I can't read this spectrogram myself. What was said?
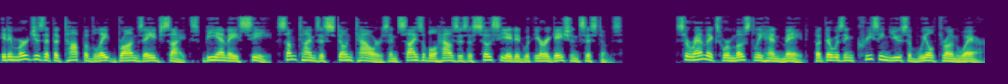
It emerges at the top of Late Bronze Age sites BMAC, sometimes as stone towers and sizable houses associated with irrigation systems. Ceramics were mostly handmade, but there was increasing use of wheel-thrown ware.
